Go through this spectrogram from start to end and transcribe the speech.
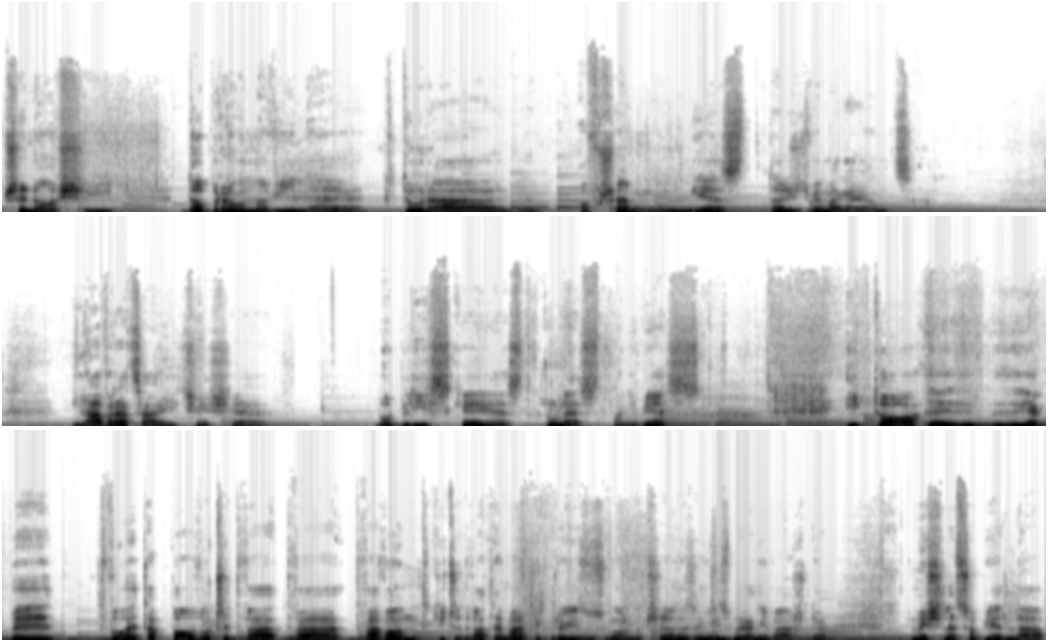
przynosi dobrą nowinę, która owszem jest dość wymagająca. Nawracajcie się, bo bliskie jest Królestwo Niebieskie. I to y, jakby dwuetapowo, czy dwa, dwa, dwa wątki, czy dwa tematy, które Jezus łączy, one są niesłychanie ważne, myślę sobie, dla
